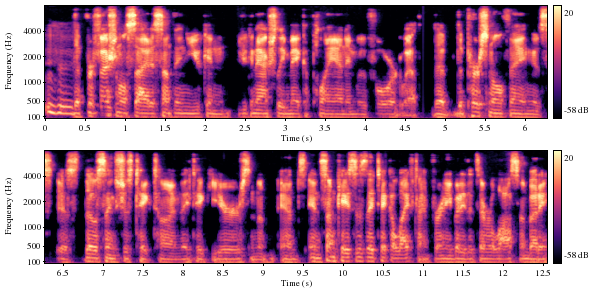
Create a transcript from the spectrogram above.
Mm-hmm. The professional side is something you can you can actually make a plan and move forward with. The the personal thing is is those things just take time. They take years, and and in some cases they take a lifetime. For anybody that's ever lost somebody,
